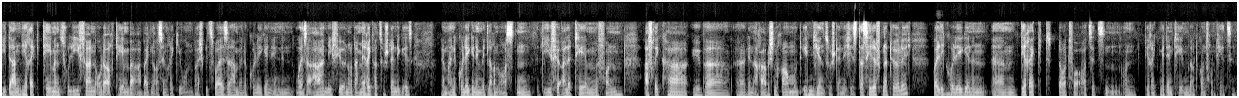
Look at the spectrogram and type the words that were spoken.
die dann direkt Themen zuliefern oder auch Themen bearbeiten aus den Regionen. Beispielsweise haben wir eine Kollegin in den USA, die für Nordamerika zuständig ist. Wir haben eine Kollegin im Mittleren Osten, die für alle Themen von Afrika über äh, den arabischen Raum und Indien zuständig ist. Das hilft natürlich, weil die mhm. Kolleginnen ähm, direkt dort vor Ort sitzen und direkt mit den Themen dort konfrontiert sind.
